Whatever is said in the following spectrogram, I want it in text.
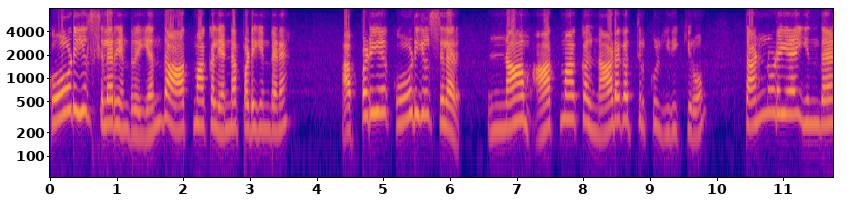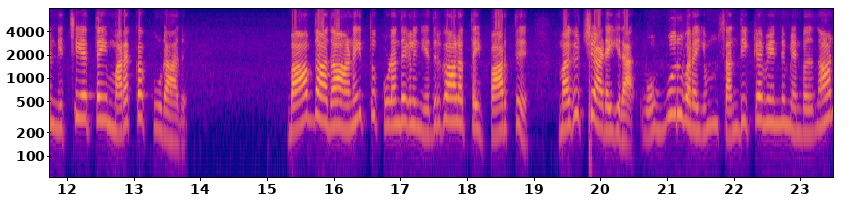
கோடியில் சிலர் என்று எந்த ஆத்மாக்கள் எண்ணப்படுகின்றன? அப்படியே கோடியில் சிலர் நாம் ஆத்மாக்கள் நாடகத்திற்குள் இருக்கிறோம். தன்னுடைய இந்த நிச்சயத்தை மறக்கக்கூடாது. பாப்தாதா அனைத்து குழந்தைகளின் எதிர்காலத்தை பார்த்து மகிழ்ச்சி அடைகிறார். ஒவ்வொருவரையும் சந்திக்க வேண்டும் என்பதுதான்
